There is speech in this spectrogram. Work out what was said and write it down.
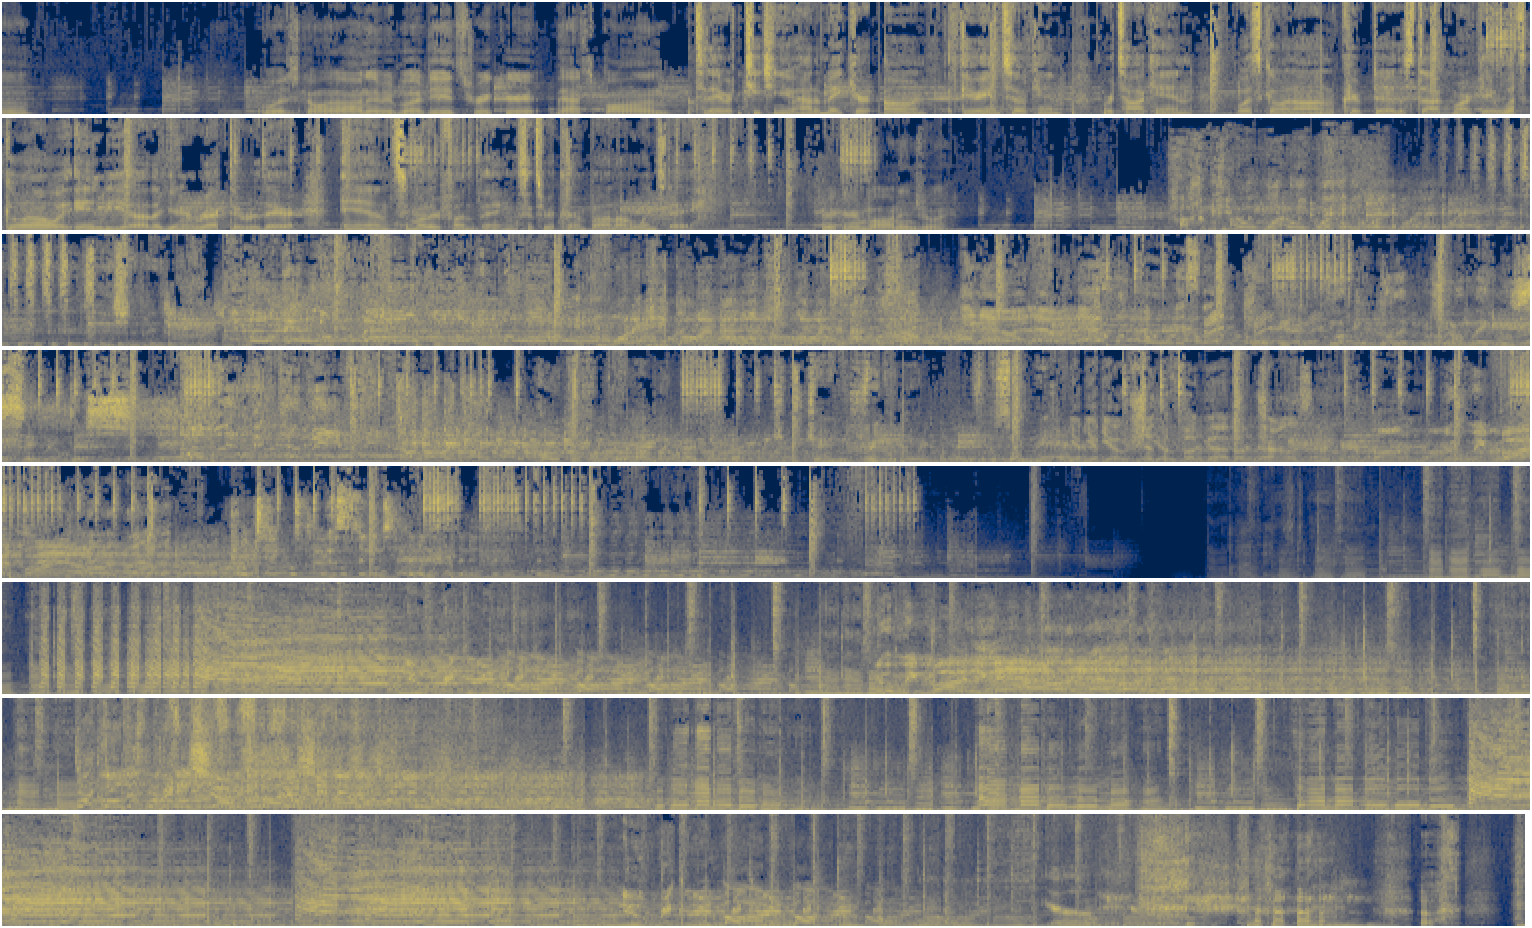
Mm-hmm. What's going on, everybody? It's Ricker. That's Bond. Today we're teaching you how to make your own Ethereum token. We're talking what's going on with crypto, the stock market, what's going on with India. They're getting wrecked over there, and some other fun things. It's Ricker and Bond on Wednesday. Ricker and Bond, enjoy. How come you don't want me? You know that new style that you looking for? If you want to keep going, I will keep going tonight. What's up? Hello, hello, hello. What cool is that? Can't beat the fucking Clippers. Y'all make me sick with this shit. Well, listen to this. Politicians are a lot like that. They should be changed frequently for the same reason. Yo, yo, shut the fuck up. I'm trying to listen to and Bond. We find it now. protect city. New Who we find now. Rock all this pretty sharp slide shit in the hole. New Ricker and You're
